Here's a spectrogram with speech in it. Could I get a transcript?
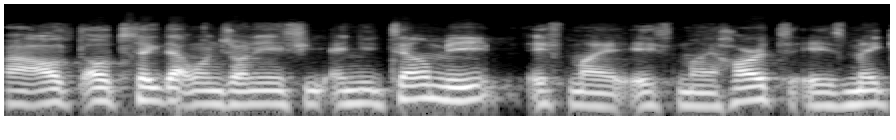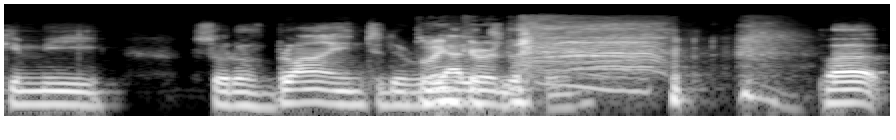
Uh, I'll I'll take that one, Johnny. If you and you tell me if my if my heart is making me sort of blind to the reality. but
